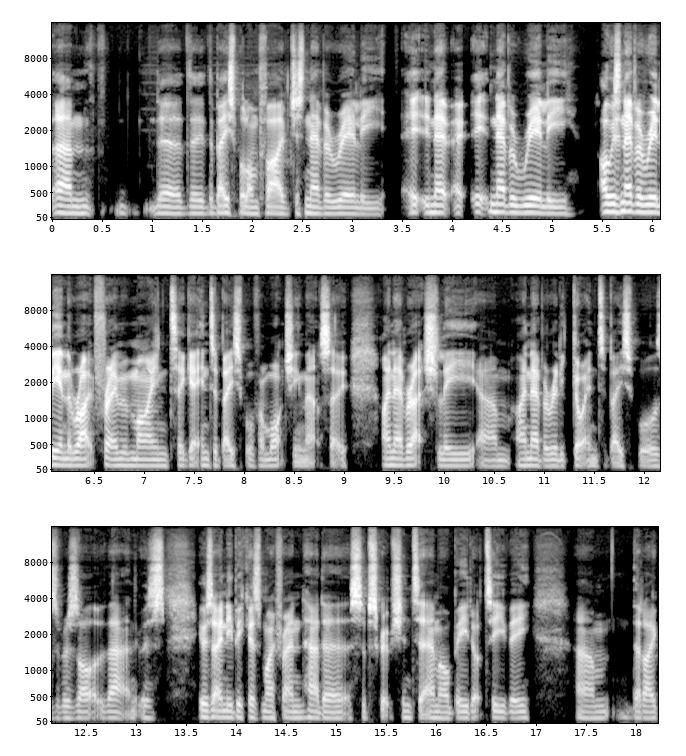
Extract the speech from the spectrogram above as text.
um, the, the, the baseball on five just never really it, it, it never really I was never really in the right frame of mind to get into baseball from watching that. So I never actually, um, I never really got into baseball as a result of that. And it was, it was only because my friend had a subscription to MLB.TV um, that I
